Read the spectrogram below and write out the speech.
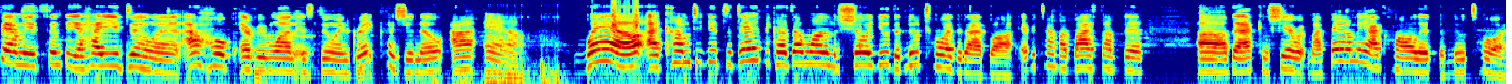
family, it's Cynthia. How you doing? I hope everyone is doing great because you know I am. Well, I come to you today because I wanted to show you the new toy that I bought. Every time I buy something uh, that I can share with my family, I call it the new toy.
